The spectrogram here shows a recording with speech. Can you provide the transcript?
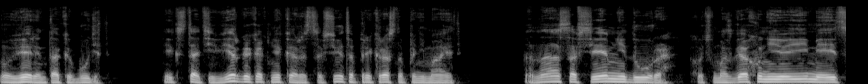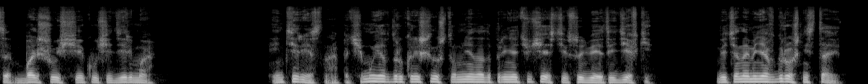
Уверен, так и будет. И, кстати, Верга, как мне кажется, все это прекрасно понимает. Она совсем не дура, хоть в мозгах у нее и имеется большущая куча дерьма. Интересно, а почему я вдруг решил, что мне надо принять участие в судьбе этой девки? Ведь она меня в грош не ставит.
